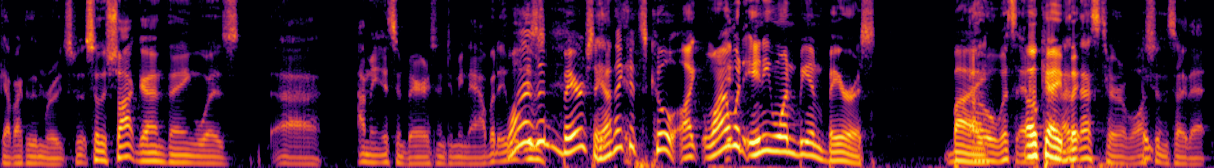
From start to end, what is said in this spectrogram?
Got back to them roots. So the shotgun thing was, uh, I mean, it's embarrassing to me now, but it, Why it is was, it embarrassing? I think it's cool. Like, why would anyone be embarrassed by? Oh, let's okay, that. but that's terrible. I shouldn't say that.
